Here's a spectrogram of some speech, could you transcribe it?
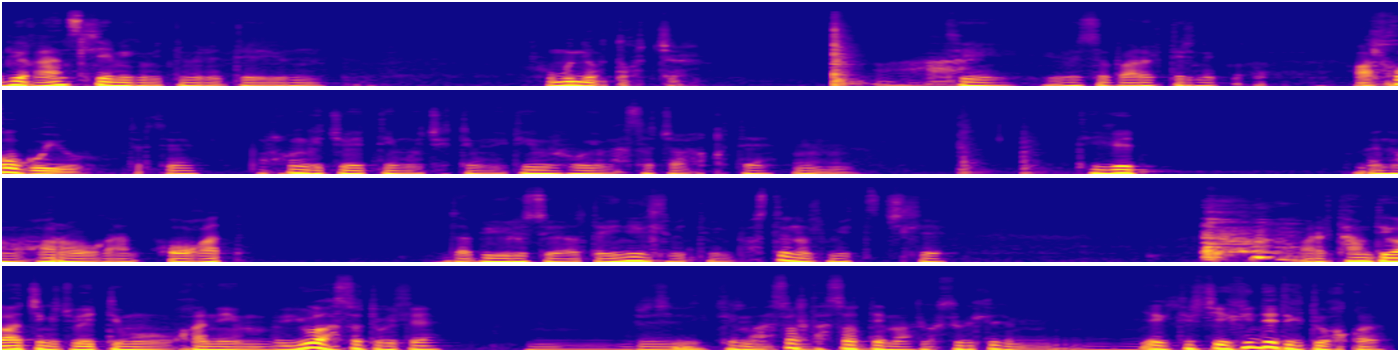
Тэг би ганц л юмыг мэдмээр тий. Ер нь Хүмүүний утга учир. Аа. тий. Ерөөсө баг тэр нэг Олох уугүй юу? Тэр тий. бурхан гэж байд юм уу ч гэдэг юм нэг тиймэрхүү юм асууж байгаа байхгүй тий. Аа. Тэгээд мань хүн хор уугаад уугаад за би ерөөсөө одоо энийг л мэдмээр бусдыг нь бол мэдчихлээ. Бараг тамд яваач ингэж байд юм уу? Ухааны юм юу асуудаг лээ? Тийм асуулт асууд юм аа. Төгсгөлийг Яг тэр чи эхэндээ тэгдэг байхгүй юу?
